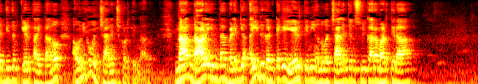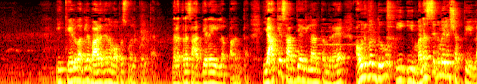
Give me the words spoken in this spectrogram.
ಎದ್ದಿದ್ದನ್ನು ಕೇಳ್ತಾ ಇದ್ದಾನೋ ಅವನಿಗೂ ಒಂದು ಚಾಲೆಂಜ್ ಕೊಡ್ತೀನಿ ನಾನು. ನಾನ್ ನಾಳೆಯಿಂದ ಬೆಳಗ್ಗೆ ಐದು ಗಂಟೆಗೆ ಹೇಳ್ತೀನಿ ಅನ್ನುವ ಚಾಲೆಂಜ್ ಅನ್ನು ಸ್ವೀಕಾರ ಮಾಡ್ತೀರಾ? ಈ ಕೇಳುವಾಗಲೇ ಬಹಳ ಜನ ವಾಪಸ್ ಮಲ್ಕೊಳ್ತಾರೆ. ನನ್ನ ಹತ್ರ ಸಾಧ್ಯನೇ ಇಲ್ಲಪ್ಪ ಅಂತ. ಯಾಕೆ ಸಾಧ್ಯ ಇಲ್ಲ ಅಂತಂದ್ರೆ, ಅವನಿಗೊಂದು ಈ ಈ ಮನಸ್ಸಿನ ಮೇಲೆ ಶಕ್ತಿ ಇಲ್ಲ.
